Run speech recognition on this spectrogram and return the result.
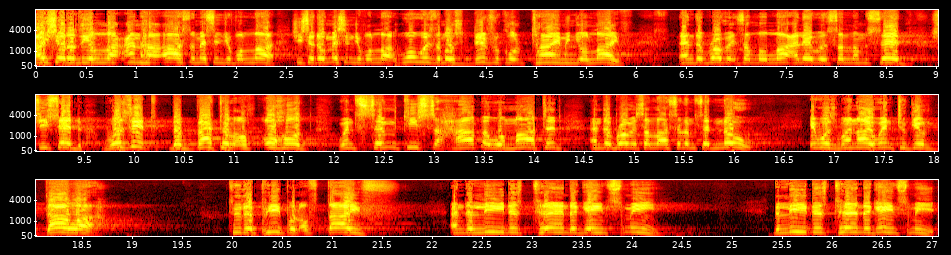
Aisha radiallahu anha asked the Messenger of Allah, she said, Oh Messenger of Allah, what was the most difficult time in your life? And the Prophet ﷺ said, she said, was it the battle of Uhud when 70 Sahaba were martyred? And the Prophet ﷺ said, no, it was when I went to give dawah to the people of Taif and the leaders turned against me. The leaders turned against me,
